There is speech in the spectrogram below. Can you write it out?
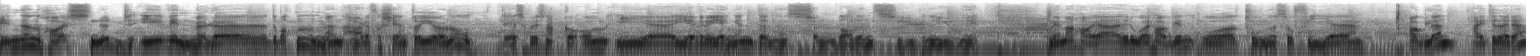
Vinden har snudd i vindmølledebatten, men er det for sent å gjøre noe? Det skal vi snakke om i eh, Giæver og gjengen denne søndag den 7. juni. Med meg har jeg Roar Hagen og Tone Sofie Aglen. Hei til dere.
